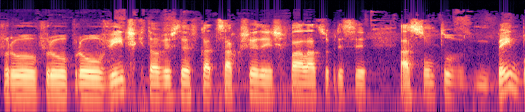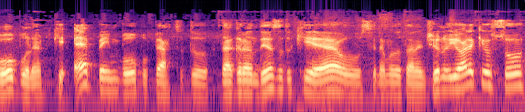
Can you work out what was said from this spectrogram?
pro, pro, pro ouvinte que talvez tenha ficado de saco cheio da gente falar sobre esse assunto bem bobo, né? Porque é bem bobo perto do, da grandeza do que é o cinema do Tarantino. E olha que eu sou.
